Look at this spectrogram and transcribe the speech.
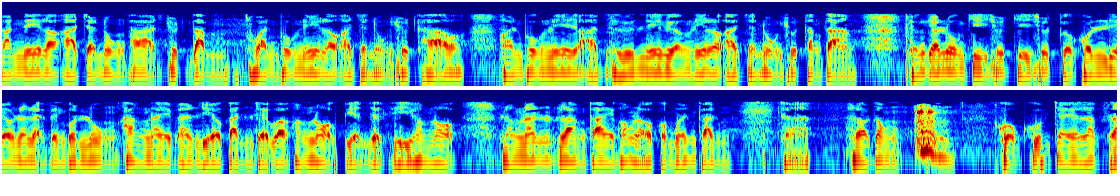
วันนี้เราอาจจะนุ่งผ้าชุดดำวันพรุ่งนี้เราอาจจะนุ่งชุดขาว วันพรุ่งนี้อาจจะลืนนี้เรื่องนี้เราอาจจะนุ่งชุดต่างๆ ถึงจะนุ่งกี่ชุดกี่ชุดก็คนเดียวนั่นแหละ เป็นคนนุ่งข้างในอันเดียวกัน แต่ว่าข้างนอกเปลี่ยนจากสีข้างนอกดังนั้นร่างกายของเราก็เหมือนกันเราต้อง ควบคุมใจรักษา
